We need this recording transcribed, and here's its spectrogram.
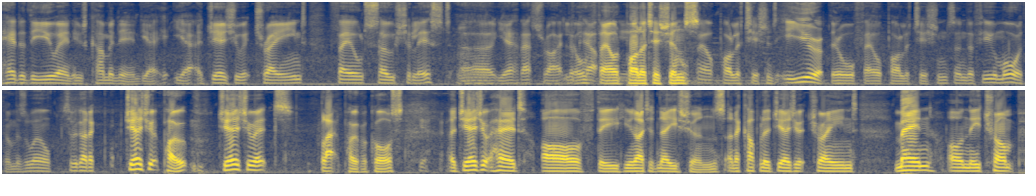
head of the UN who's coming in, yeah, yeah, a Jesuit trained, failed socialist, uh, yeah, that's right. Look Mm. All out, failed yeah. politicians. All failed politicians. In Europe, they're all failed politicians, and a few more of them as well. So we've got a Jesuit Pope, Jesuit Black Pope, of course, Yeah. a Jesuit head of the United Nations, and a couple of Jesuit trained men on the Trump.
